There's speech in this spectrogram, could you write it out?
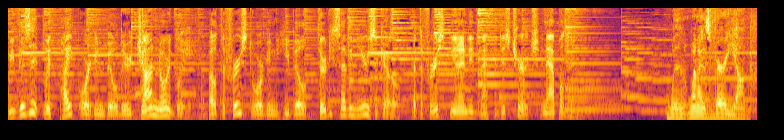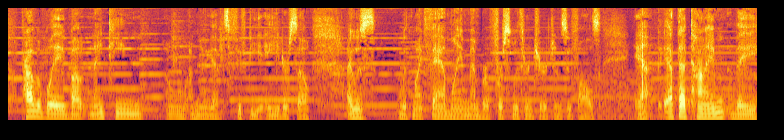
We visit with pipe organ builder John Nordlie about the first organ he built 37 years ago at the First United Methodist Church in Appleton. When, when I was very young, probably about 19, oh, I'm going to guess 58 or so, I was with my family, a member of First Lutheran Church in Sioux Falls. And at that time, they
